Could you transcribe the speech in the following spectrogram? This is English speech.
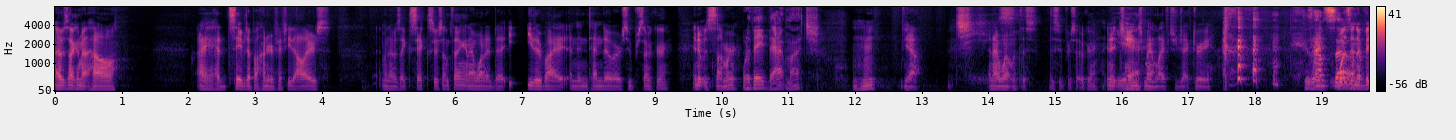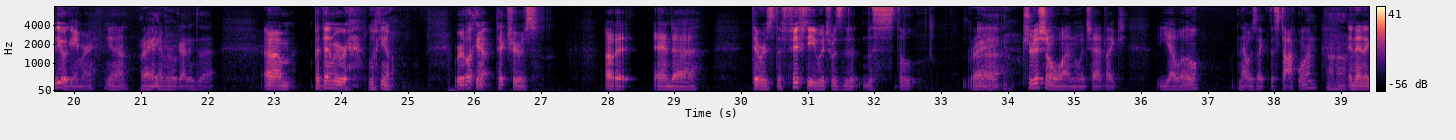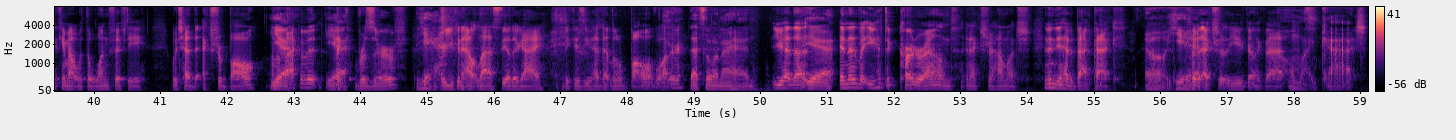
I was talking about how I had saved up $150 when I was like six or something, and I wanted to e- either buy a Nintendo or Super Soaker, and it was summer. Were they that much? Mm-hmm. Yeah, and I went with this the Super Soaker, and it Yeah. changed my life trajectory. Because I so? wasn't a video gamer, you know. right? I never got into that. Um, but then we were looking up, we were looking up pictures of it, and uh, there was the 50, which was the this the Right. uh, traditional one, which had like yellow, and that was like the stock one. Uh-huh. And then it came out with the 150, which had the extra ball on Yeah. the back of it, Yeah. like reserve, yeah. where you can outlast the other guy because you had that little ball of water. That's the one I had. You had that, Yeah. And then, but you have to cart around an extra how much? And then you had a backpack Oh yeah. for the extra. You go like that. oh my gosh.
